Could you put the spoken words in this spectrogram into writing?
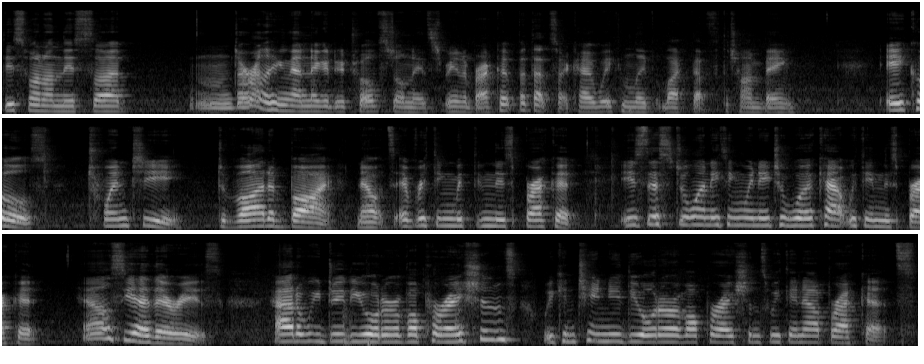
this one on this side. Mm, don't really think that negative 12 still needs to be in a bracket, but that's okay. We can leave it like that for the time being. Equals 20 divided by, now it's everything within this bracket. Is there still anything we need to work out within this bracket? Hells yeah there is. How do we do the order of operations? We continue the order of operations within our brackets.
